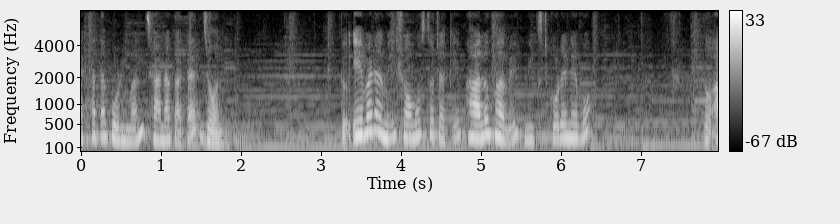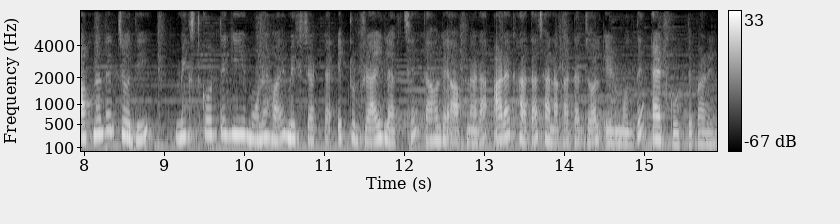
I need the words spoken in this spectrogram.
এক হাতা পরিমাণ ছানা কাটার জল। তো এবার আমি সমস্তটাকে ভালোভাবে মিক্সড করে নেব। তো আপনাদের যদি মিক্সড করতে গিয়ে মনে হয় মিক্সচারটা একটু ড্রাই লাগছে, তাহলে আপনারা আর এক হাতা ছানা কাটার জল এর মধ্যে অ্যাড করতে পারেন।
